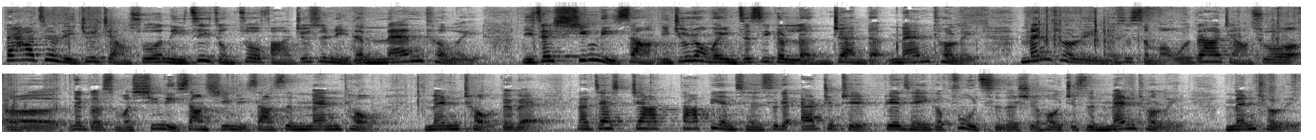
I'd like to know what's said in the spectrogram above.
但他这里就讲说，你这种做法就是你的 mentally，你在心理上你就认为你这是一个冷战的 mentally。mentally 呢是什么？我跟大家讲说，呃，那个什么心理上，心理上是 mental mental 对不对？那加加它变成是个 adjective，变成一个副词的时候，就是 mentally，mentally。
